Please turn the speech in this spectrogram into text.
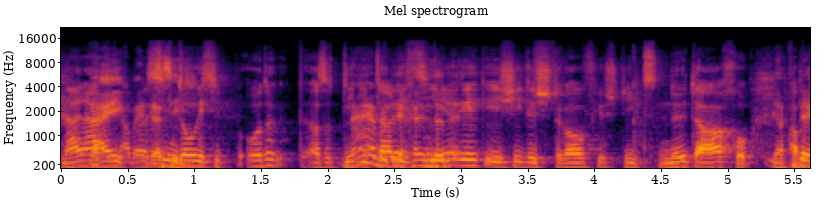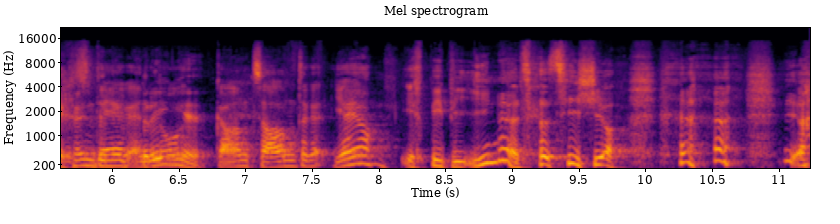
nein, nein aber es sind unsere, oder? Also Digitalisierung nein, ist in der Strafjustiz nicht angekommen. Ja, aber, aber das können wäre ein bringen. ganz andere. Ja, ja, ich bin bei Ihnen. Das ist ja. ja,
